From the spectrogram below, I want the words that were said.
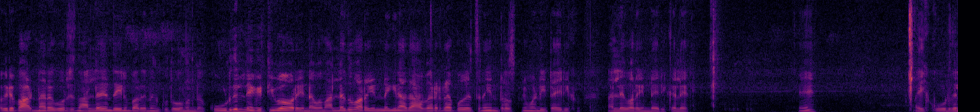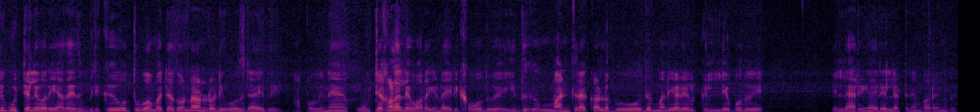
അവർ പാർട്ട്ണറെ കുറിച്ച് നല്ലത് എന്തെങ്കിലും പറയുന്നത് നിങ്ങൾക്ക് തോന്നുന്നുണ്ടോ? കൂടുതൽ നെഗറ്റീവാണ് പറയുന്നുണ്ടാവും നല്ലത് പറയുന്നുണ്ടെങ്കിൽ അത് അവരുടെ പേഴ്സണൽ ഇൻട്രസ്റ്റിന് വേണ്ടിയിട്ടായിരിക്കും. നല്ലത് പറയുന്നുണ്ടായിരിക്കും അല്ലേ? ഏ? ഈ കൂടുതൽ കുറ്റല്ലേ പറയുക. അതായത് ഇവർക്ക് ഒത്തുപോകാൻ പറ്റാത്തതുകൊണ്ടാണല്ലോ ഡിവോഴ്സ്ഡ് ആയത്. അപ്പോൾ പിന്നെ കൂറ്റങ്ങളല്ലേ പറയുന്നുണ്ടായിരിക്കുക പൊതുവേ. ഇത് മനസ്സിലാക്കാനുള്ള ബോധം മലയാളികൾക്ക് ഇല്ലേ പൊതുവേ? എല്ലാവരെയും കാര്യമല്ല കേട്ടോ ഞാൻ പറയുന്നത്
